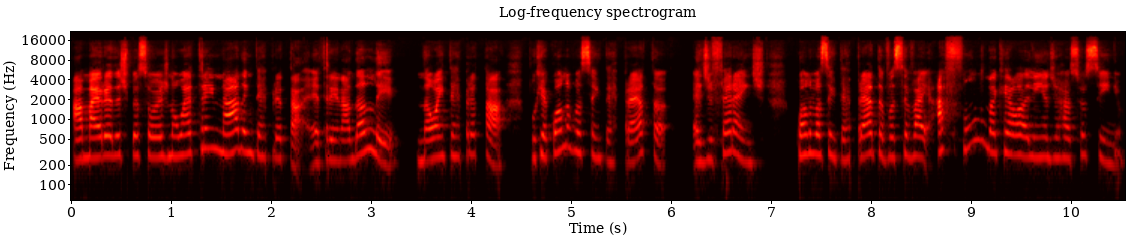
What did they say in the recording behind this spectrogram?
A maioria das pessoas não é treinada a interpretar, é treinada a ler, não a interpretar. Porque quando você interpreta, é diferente. Quando você interpreta, você vai a fundo naquela linha de raciocínio.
